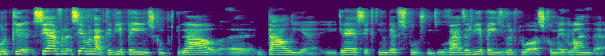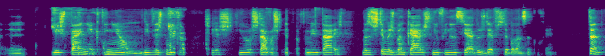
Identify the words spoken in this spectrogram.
Porque se é, se é verdade que havia países como Portugal, uh, Itália e Grécia que tinham déficits públicos muito elevados, havia países virtuosos como a Irlanda uh, e a Espanha que tinham dívidas públicas baixas, tinham, estavam cheias orçamentais, mas os sistemas bancários tinham financiado os déficits da balança corrente. Portanto,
